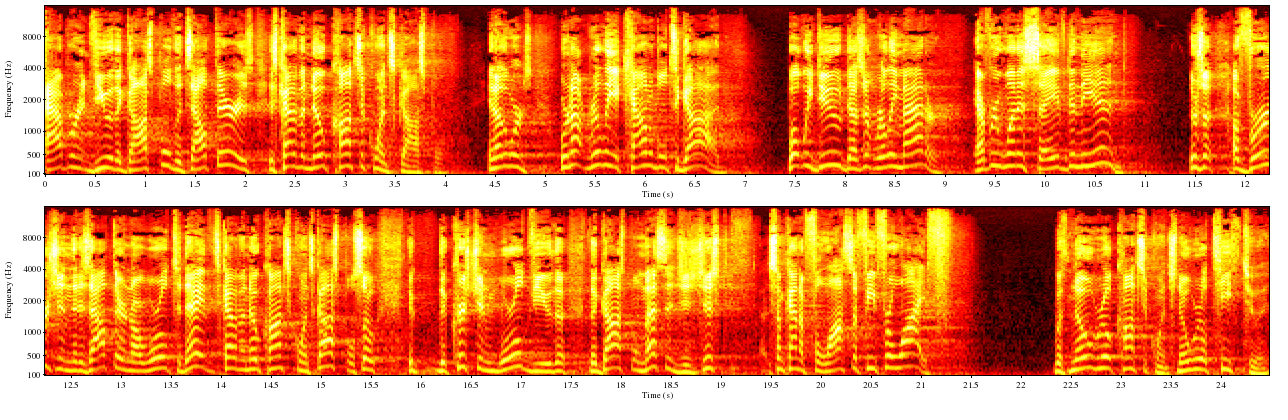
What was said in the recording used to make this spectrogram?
aberrant view of the gospel that's out there is, is kind of a no consequence gospel. In other words, we're not really accountable to God. What we do doesn't really matter. Everyone is saved in the end. There's a, a version that is out there in our world today that's kind of a no consequence gospel. So the, the Christian worldview, the, the gospel message is just some kind of philosophy for life with no real consequence, no real teeth to it.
